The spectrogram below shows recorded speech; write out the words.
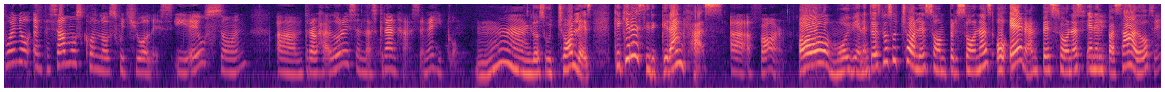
Bueno, empezamos con los huicholes y ellos son am, trabajadores en las granjas de México. Mm, los hucholes. ¿Qué quiere decir granjas? A, a farm. Oh, muy bien. Entonces los hucholes son personas o eran personas Sí. en el pasado Sí.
